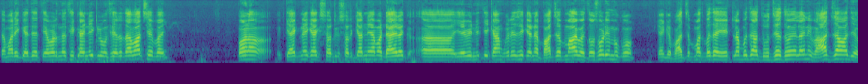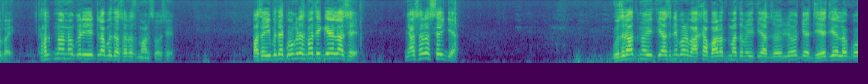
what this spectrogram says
તમારી કહેતે તેવડ નથી કાંઈ નીકળ્યું. ત્યારે તો વાત છે ભાઈ. પણ ક્યાંક ને ક્યાંક સરકારની આમાં ડાયરેક્ટ એવી નીતિ કામ કરે છે કે એને ભાજપમાં આવે તો છોડી મૂકો. કારણ કે ભાજપમાં બધા એટલા બધા દૂધે ધોયેલાની વાત જવા દે ભાઈ. કલ્પના ન કરી એટલા બધા સરસ માણસો છે. પાછા એ બધા કોંગ્રેસમાંથી ગયેલા છે. ત્યાં સરસ થઈ ગયા. ગુજરાતનો ઇતિહાસ નહીં, પણ આખા ભારતમાં તમે ઇતિહાસ જોઈ લો કે જે જે લોકો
